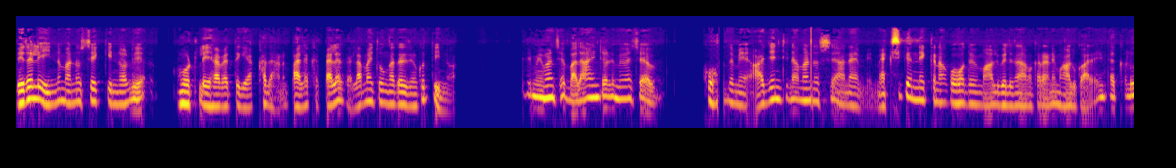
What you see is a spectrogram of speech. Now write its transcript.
බෙරළේ ඉන්න මිනිස්සෙක් ඉන්නවලු හෝටලේ හැවැත්ත ගයක් හදාන පළක පළක ළමයි තුන් හතර දෙනෙකුත් ඉන්නවා. ඉතින් මේ මිනිස්සේ බලහින්ටවල මේ මිනිස්සේ කොහොමද මේ ආජන්ටිනා මිනිස්සයා නැහැ මේ මෙක්සිකන් එක්කන කොහොමද මේ මාළු වෙලඳාම කරන්නේ මාළු කාර්යය. ඉතකලු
